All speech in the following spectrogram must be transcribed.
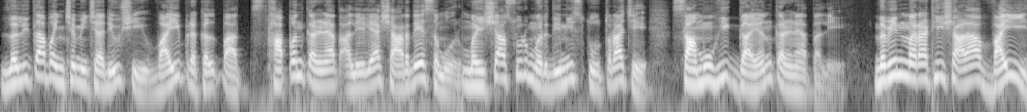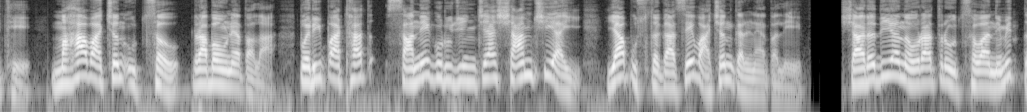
ललिता पंचमीच्या दिवशी वाई प्रकल्पात स्थापन करण्यात आलेल्या शारदेसमोर महिषासूर मर्दिनी स्तोत्राचे सामूहिक गायन करण्यात आले. नवीन मराठी शाळा वाई इथे महावाचन उत्सव राबवण्यात आला. परिपाठात साने गुरुजींच्या श्यामची आई या पुस्तकाचे वाचन करण्यात आले. शारदीय नवरात्र उत्सवानिमित्त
